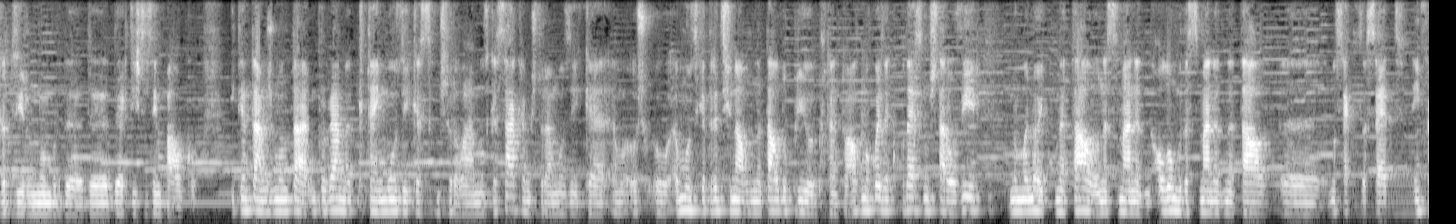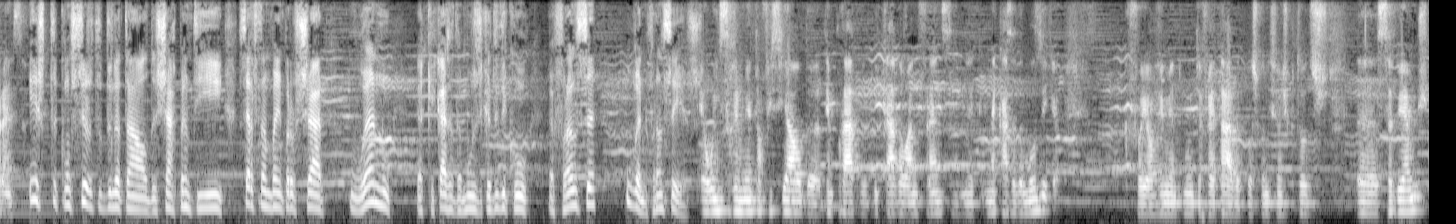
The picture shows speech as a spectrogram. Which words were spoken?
reduzir o número de, de, de, artistas em palco. E tentámos montar um programa que tem música, se mistura lá a música sacra, mistura a música, a, a música tradicional do Natal do período, portanto, alguma coisa que pudéssemos estar a ouvir numa noite de Natal ou na semana, ao longo da semana de Natal uh, no século XVII em França. Este concerto de Natal de Charpentier serve também para fechar o ano a que a Casa da Música dedicou à França o ano francês. É o encerramento oficial da temporada dedicada ao ano França na, Casa da Música, que foi obviamente muito afetada pelas condições que todos uh, sabemos,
